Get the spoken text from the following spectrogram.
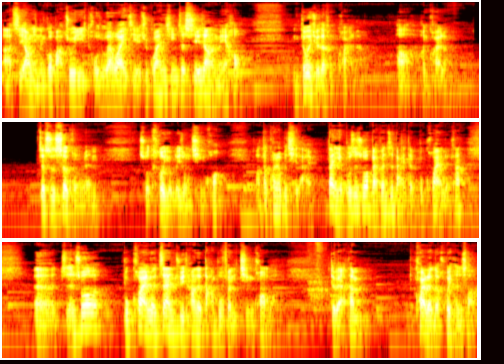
啊，只要你能够把注意力投注在外界，去关心这世界上的美好，你都会觉得很快乐，啊，很快乐。这是社恐人所特有的一种情况，啊，他快乐不起来，但也不是说百分之百的不快乐，他，呃，只能说不快乐占据他的大部分情况吧。对吧？他快乐的会很少。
